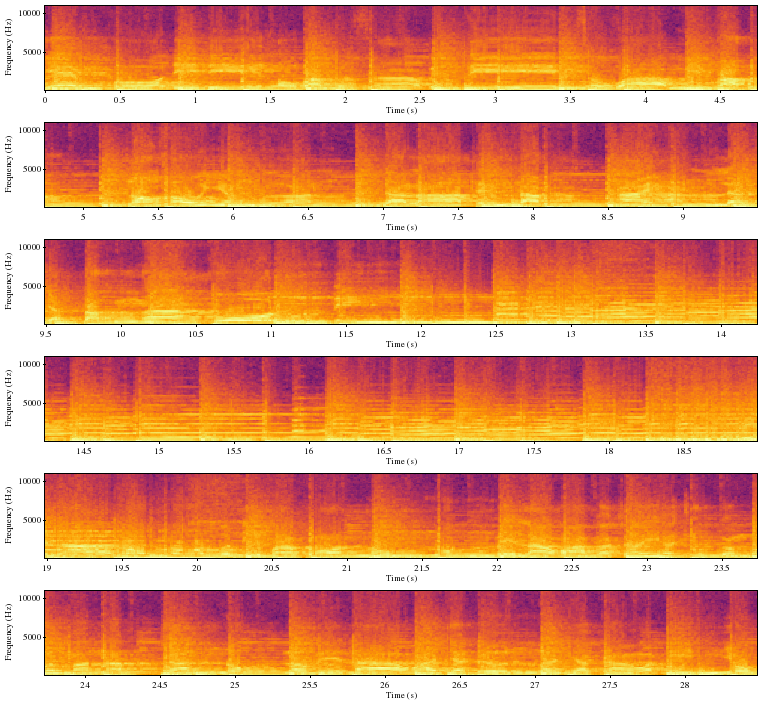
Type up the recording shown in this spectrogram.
แย้มพอดีๆ เขาว่าภาษาเป็นตีสวามีพักน้องเขายังเหมือนดาราแถมนัก อายหันแล้วจะตักงานคนดิ้งเวลาน้องนอนวันนี้ป้าพรหนุ่มนุดเวลาว่าก็ใจชุดก็เหมือนมานัดกันนกแล้วเวลาว่าจะเดินและจะก้าวติดยก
